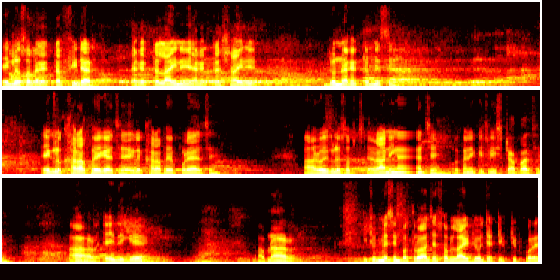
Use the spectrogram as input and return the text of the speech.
এগুলো সব এক একটা ফিডার এক একটা লাইনে এক একটা সাইডে জন্য এক একটা মেশিন এগুলো খারাপ হয়ে গেছে এগুলো খারাপ হয়ে পড়ে আছে। আর ওইগুলো সব রানিং আছে, ওখানে কিছু স্টাফ আছে। আর এইদিকে আপনার কিছু মেশিনপত্র আছে, সব লাইট জ্বলছে টিপ টিপ করে।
